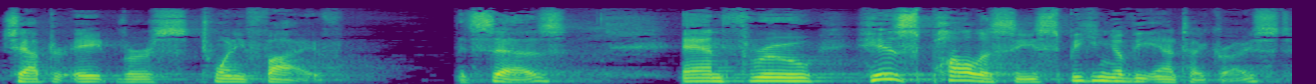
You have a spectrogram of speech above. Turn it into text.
chapter 8 verse 25. It says, and through his policy, speaking of the Antichrist,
